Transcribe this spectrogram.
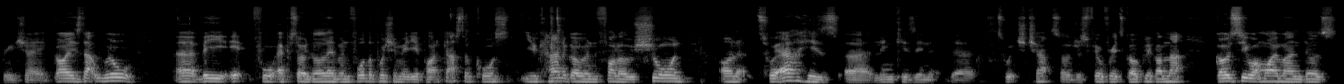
Appreciate it, guys. That will uh, be it for episode 11 for the Pushing Media podcast. Of course, you can go and follow Sean on Twitter. His uh, link is in the Twitch chat, so just feel free to go click on that. Go see what my man does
